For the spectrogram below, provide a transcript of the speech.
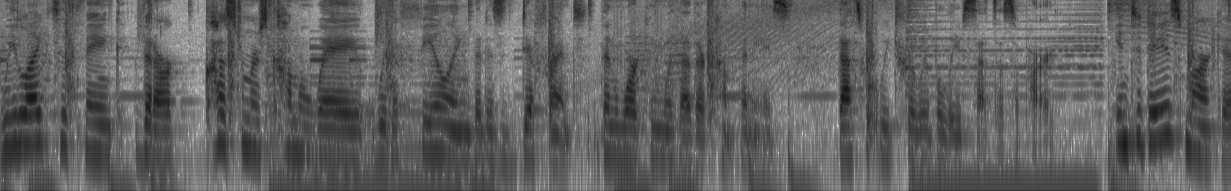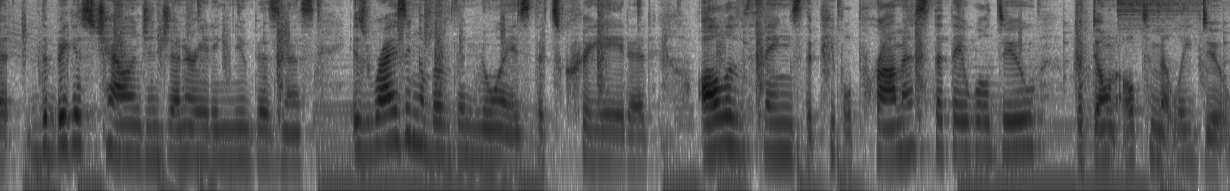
We like to think that our customers come away with a feeling that is different than working with other companies. That's what we truly believe sets us apart. In today's market, the biggest challenge in generating new business is rising above the noise that's created, all of the things that people promise that they will do, but don't ultimately do.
